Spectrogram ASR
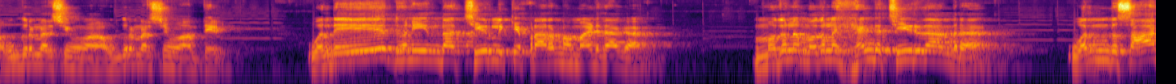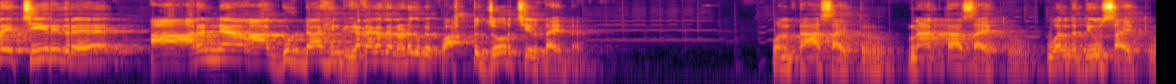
ಉಗ್ರ ನರಸಿಂಹ ಉಗ್ರ ನರಸಿಂಹ ಅಂತೇಳಿ. ಒಂದೇ ಧ್ವನಿಯಿಂದ ಚೀರ್ಲಿಕ್ಕೆ ಪ್ರಾರಂಭ ಮಾಡಿದಾಗ ಮೊದಲ ಮೊದಲ ಹೆಂಗ ಚೀರಿದ ಅಂದ್ರೆ ಒಂದು ಸಾರಿ ಚೀರಿದ್ರೆ ಆ ಅರಣ್ಯ, ಆ ಗುಡ್ಡ ಹಿಂಗೆ ಗದಗದ ನಡುಗಬೇಕು. ಅಷ್ಟು ಜೋರು ಚೀರ್ತಾ ಇದ್ದ. ಒಂದು ಆಯಿತು ನಾಲ್ಕು ತಾಸಾಯ್ತು ಒಂದು ದಿವಸ ಆಯಿತು,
